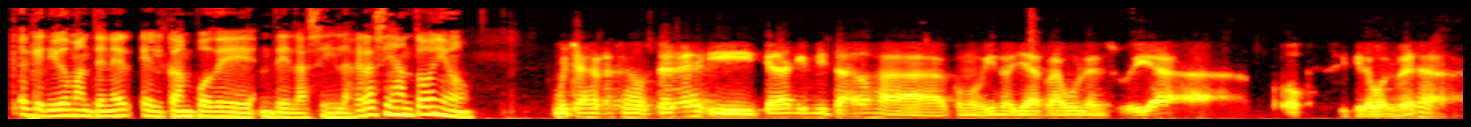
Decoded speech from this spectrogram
que ha querido mantener el campo de, de las islas. Gracias, Antonio. Muchas gracias a ustedes y quedan invitados a, como vino ya Raúl en su día, a- o si quiere volver a,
